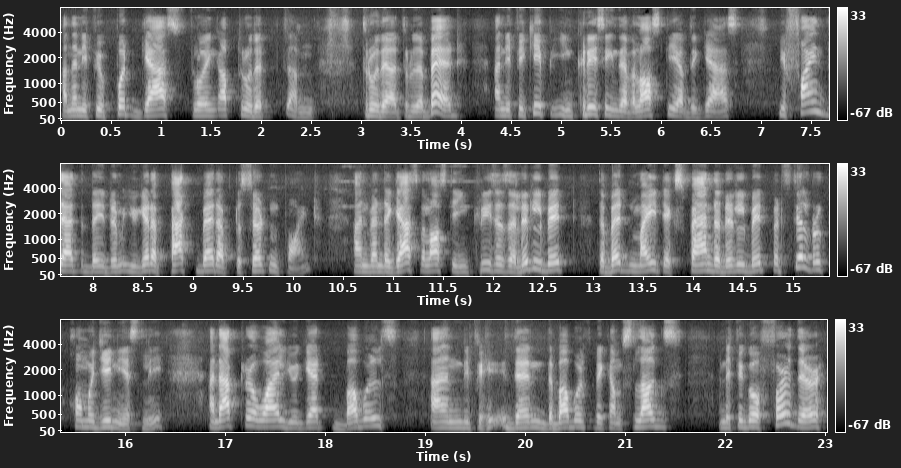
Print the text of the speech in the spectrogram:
and then if you put gas flowing up through the, um, through the, through the bed, and if you keep increasing the velocity of the gas, you find that they, you get a packed bed up to a certain point, and when the gas velocity increases a little bit, the bed might expand a little bit, but still homogeneously. And after a while, you get bubbles, and if you, then the bubbles become slugs. And if you go further,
